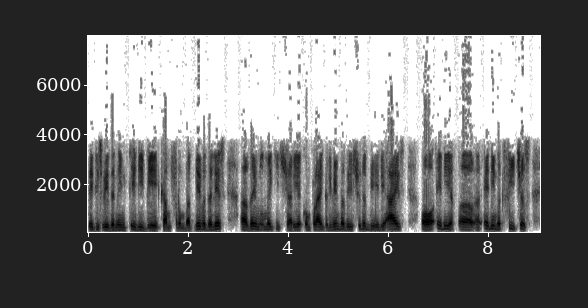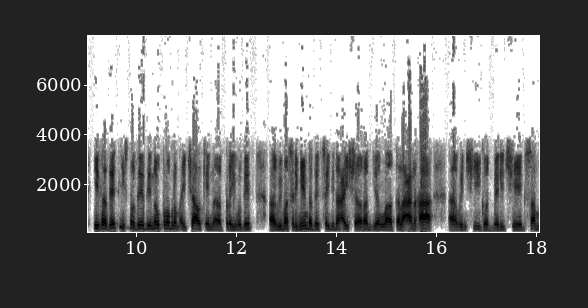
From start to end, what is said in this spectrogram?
That is where the name teddy bear comes from. But nevertheless, uh, they will make it Sharia compliant. Remember, there shouldn't be any eyes or any uh, animate features. If uh, that is not there, then no problem. A child can uh, play with it. Uh, we must remember that Sayyidina Aisha radiallahu ta'ala anha uh, when she got married, she had some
